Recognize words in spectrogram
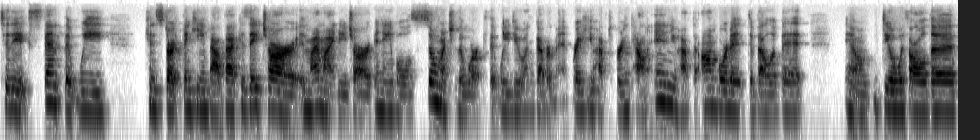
to the extent that we can start thinking about that, because HR, in my mind, HR enables so much of the work that we do in government, right? You have to bring talent in, you have to onboard it, develop it, you know, deal with all the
